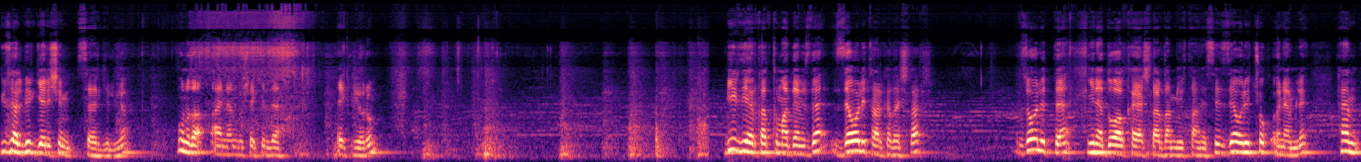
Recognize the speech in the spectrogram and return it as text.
güzel bir gelişim sergiliyor. Bunu da aynen bu şekilde ekliyorum. Bir diğer katkı maddemiz de zeolit arkadaşlar. Zeolit de yine doğal kayaçlardan bir tanesi. Zeolit çok önemli. Hem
